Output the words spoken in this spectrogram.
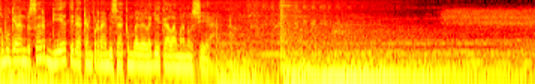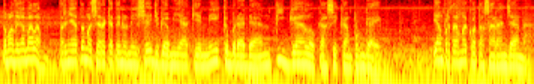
kemungkinan besar dia tidak akan pernah bisa kembali lagi ke alam manusia. Teman tengah malam, ternyata masyarakat Indonesia juga meyakini keberadaan tiga lokasi kampung gaib. Yang pertama kota Saranjana.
